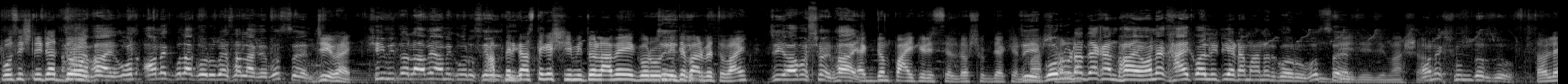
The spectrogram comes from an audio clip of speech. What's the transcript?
পঁচিশ লিটার হ্যাঁ দুধ ভাই অন- অনেকগুলা গরু বেচা লাগে বুঝছেন? জি ভাই। সীমিত লাভে আমি গরু সেল আপনার কাছ থেকে সীমিত লাভে গরু নিতে পারবে তো ভাই? জি অবশ্যই ভাই। একদম পাইকারি সেল দর্শক দেখেন জি গরুটা দেখান ভাই অনেক হাই কোয়ালিটি একটা মানের গরু বুঝছেন? জি জি জি মাশাআল্লাহ। অনেক সুন্দর জু। তাহলে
